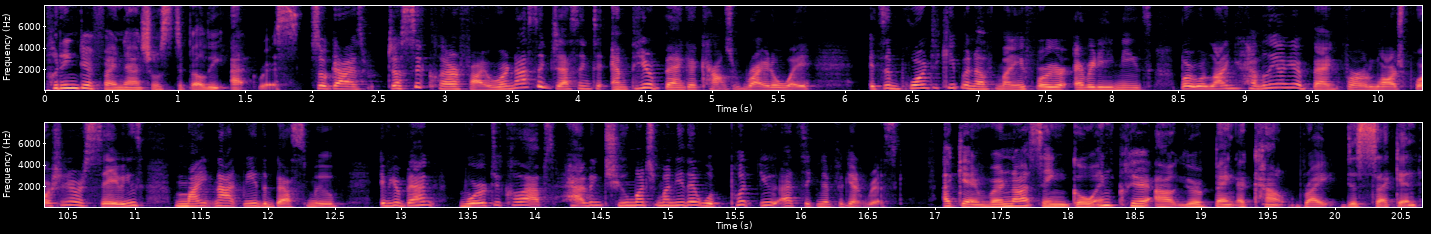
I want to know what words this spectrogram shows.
putting their financial stability at risk. So guys, just to clarify, we're not suggesting to empty your bank accounts right away. It's important to keep enough money for your everyday needs, but relying heavily on your bank for a large portion of your savings might not be the best move. If your bank were to collapse, having too much money there would put you at significant risk. Again, we're not saying go and clear out your bank account right this second.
